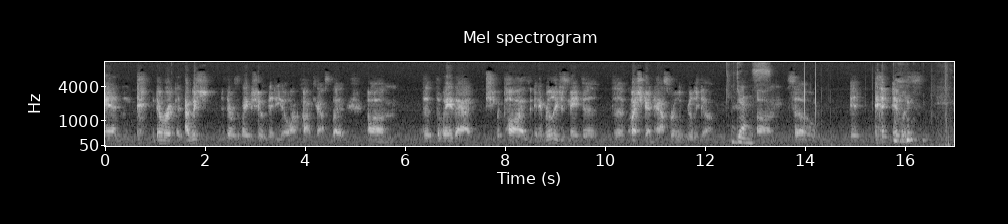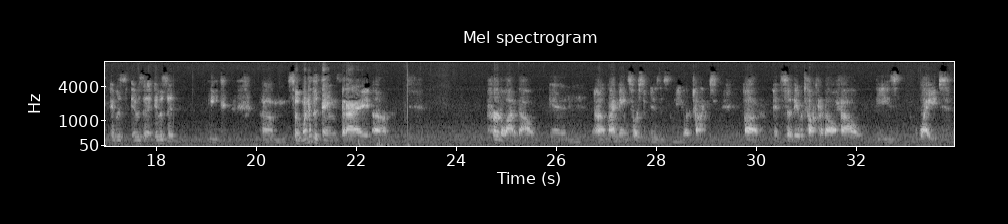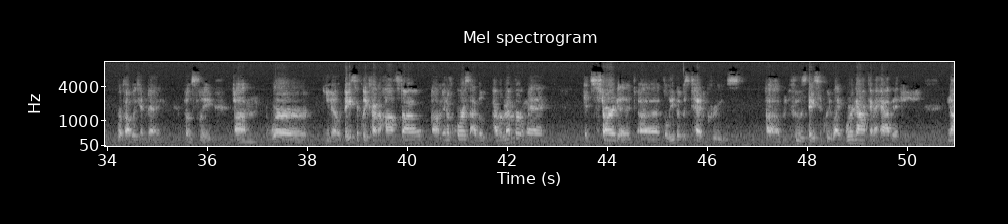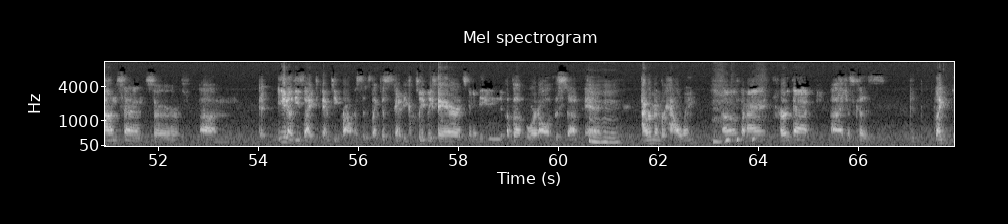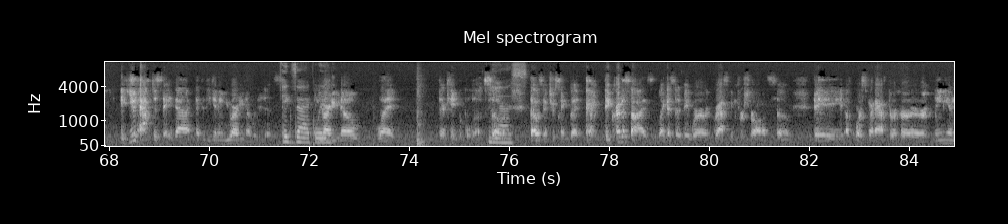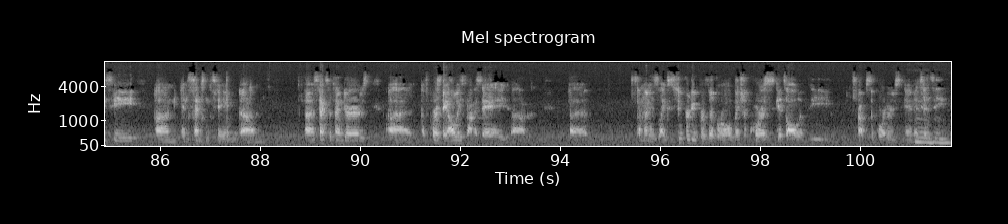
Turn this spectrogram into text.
and there were, I wish there was a way to show a video on podcast, but um, the the way that she would pause, and it really just made the the question asked her look really dumb. Yes. Um, so it it, it was it was it was a it was a week. Um, so one of the things that I um, heard a lot about in uh, my main source of news is the New York Times. Um, and so they were talking about how these white Republican men, mostly, um, were, you know, basically kind of hostile. Um, and of course, I, I remember when it started, uh, I believe it was Ted Cruz, um, who's basically like, we're not going to have any nonsense or um, you know, these like empty promises. Like this is going to be completely fair. It's going to be above board. All of this stuff. And mm-hmm. I remember howling um, when I heard that, uh, just because, like, if you have to say that at the beginning, you already know what it is. Exactly. You already know what they're capable of. So yes. that was interesting. But they criticized, like I said, they were grasping for straws. So they, of course, went after her leniency um, in sentencing um, uh, sex offenders. Uh, of course, they always want to say um, uh, someone is like super duper liberal, which of course gets all of the Trump supporters in a tizzy.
